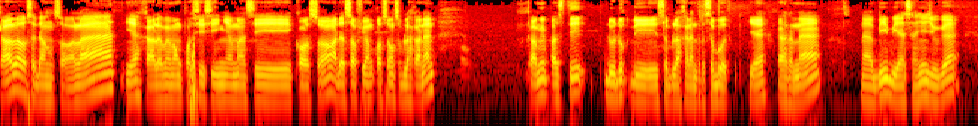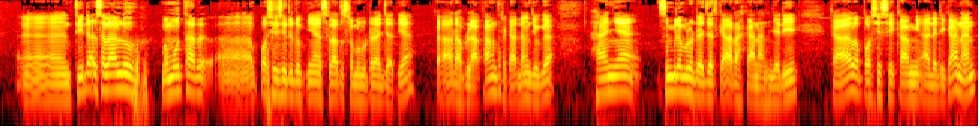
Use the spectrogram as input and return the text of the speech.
kalau sedang sholat, ya kalau memang posisinya masih kosong, ada saf yang kosong sebelah kanan, kami pasti duduk di sebelah kanan tersebut, ya karena Nabi biasanya juga eh, tidak selalu memutar eh, posisi duduknya 180 derajat ya ke arah belakang terkadang juga hanya 90 derajat ke arah kanan. Jadi kalau posisi kami ada di kanan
